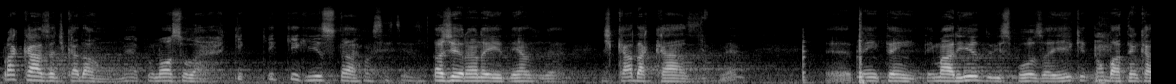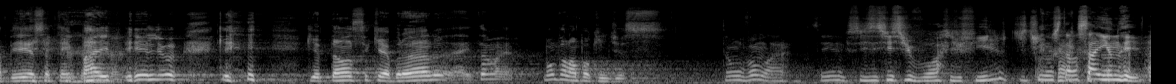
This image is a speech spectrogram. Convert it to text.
para casa de cada um, né? Para o nosso lar. O que, que, que isso está tá gerando aí dentro de cada casa, né? É, tem, tem, tem marido e esposa aí que estão batendo cabeça, tem pai e filho que estão se quebrando. É, então, é, vamos falar um pouquinho disso. Então, vamos lá. Se, se existisse divórcio de filho, que estavam saindo aí.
